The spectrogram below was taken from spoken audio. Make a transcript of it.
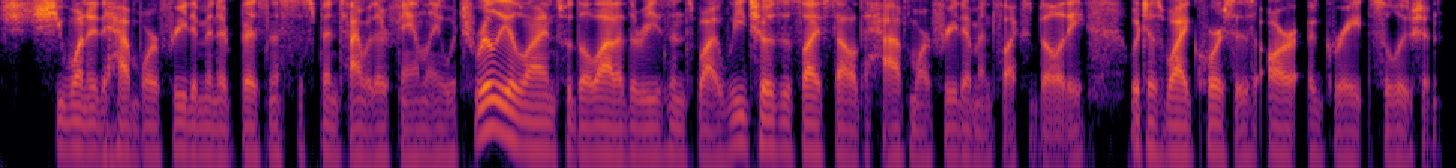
she wanted to have more freedom in her business to spend time with her family, which really aligns with a lot of the reasons why we chose this lifestyle to have more freedom and flexibility, which is why courses are a great solution.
